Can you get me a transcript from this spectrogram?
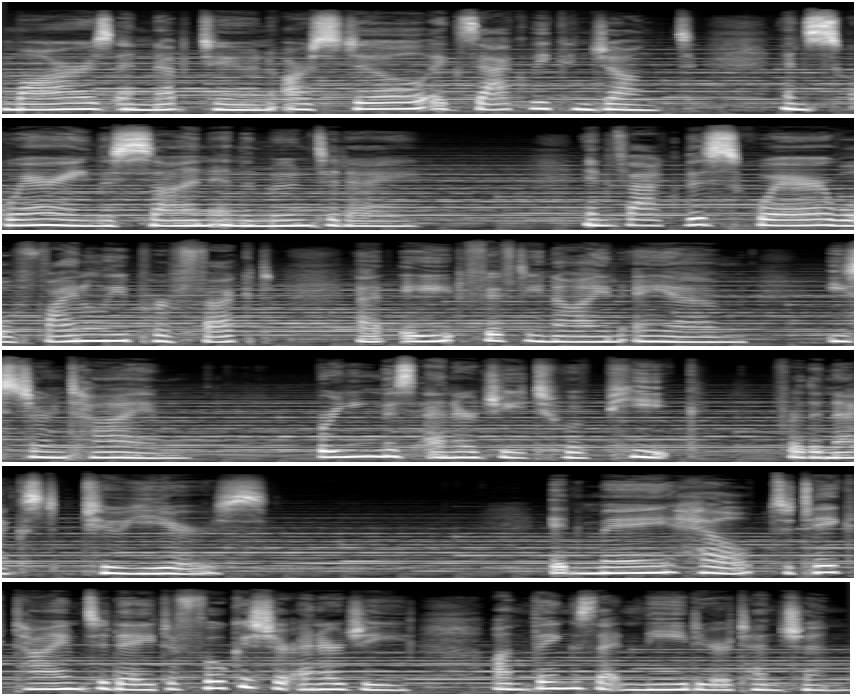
Mars and Neptune are still exactly conjunct and squaring the Sun and the Moon today. In fact, this square will finally perfect at 8:59 a.m. Eastern Time, bringing this energy to a peak for the next 2 years. It may help to take time today to focus your energy on things that need your attention.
